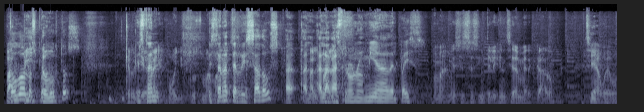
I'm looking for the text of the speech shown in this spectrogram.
todos los productos Están- están aterrizados a, a- Al a la gastronomía del país. No mames, esa es inteligencia de mercado. Sí, a huevo.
